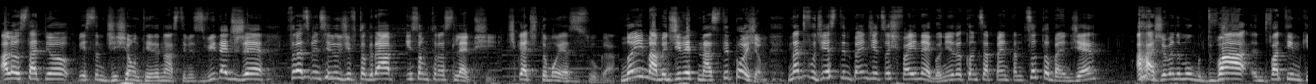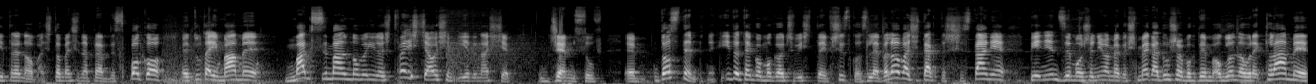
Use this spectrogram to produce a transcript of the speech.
ale ostatnio jestem 10, 11 Więc widać, że coraz więcej ludzi w to gra i są coraz lepsi. Ciekawe, to moja zasługa. No i mamy 19 poziom. Na 20 będzie coś fajnego, nie do końca pamiętam co to będzie Aha, że będę mógł dwa, dwa teamki trenować, to będzie naprawdę spoko. E, Tutaj mamy maksymalną ilość 28 i 11 gemsów e, dostępnych. I do tego mogę oczywiście tutaj wszystko zlevelować i tak też się stanie. Pieniędzy może nie mam jakoś mega dużo, bo gdybym oglądał reklamy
